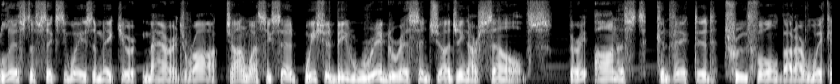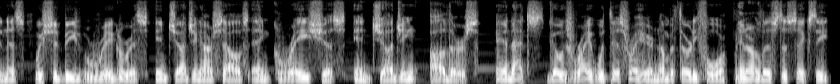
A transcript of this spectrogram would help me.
list of 60 ways to make your marriage rock. John Wesley said, We should be rigorous in judging ourselves very honest, convicted, truthful about our wickedness. We should be rigorous in judging ourselves and gracious in judging others. And that goes right with this right here, number 34 in our list of 60.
